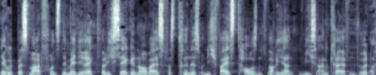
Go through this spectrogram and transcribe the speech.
Ja gut, bei Smartphones nicht mehr direkt, weil ich sehr genau weiß, was drin ist und ich weiß tausend Varianten, wie ich es angreifen würde.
